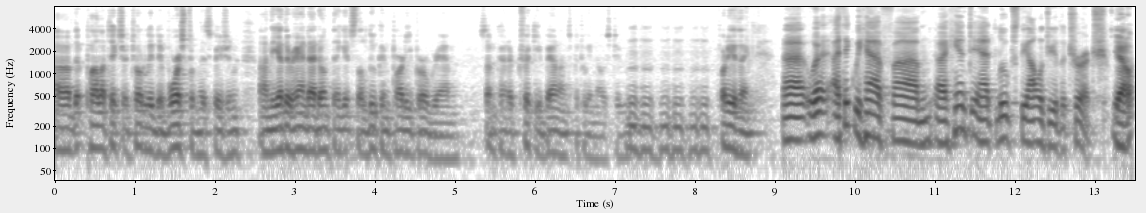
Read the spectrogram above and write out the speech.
uh, that politics are totally divorced from this vision. On the other hand, I don't think it's the Lucan party program, some kind of tricky balance between those 2 What do you think? Uh, well, I think we have um, a hint at Luke's theology of the church. Yeah,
